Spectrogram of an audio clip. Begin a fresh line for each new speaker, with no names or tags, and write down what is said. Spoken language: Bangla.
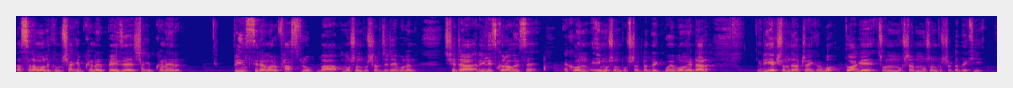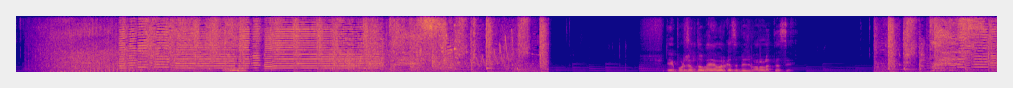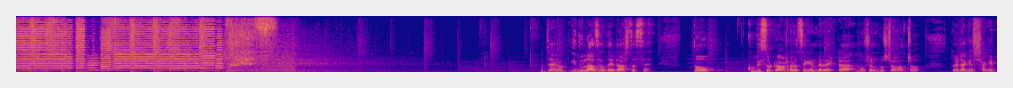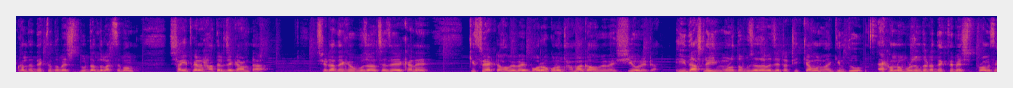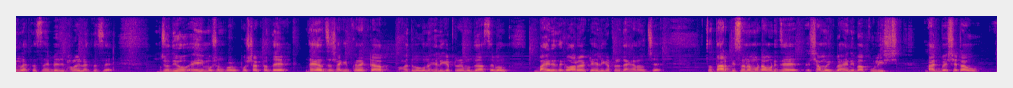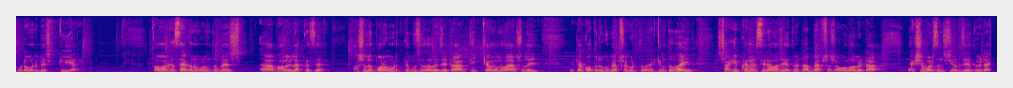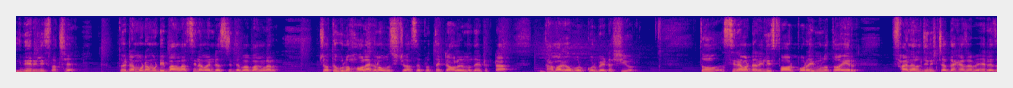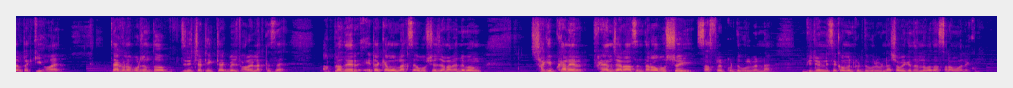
আসসালামু আলাইকুম। শাকিব খানের পেজে শাকিব খানের প্রিন্স সিনেমার ফার্স্ট লুক বা মোশন পোস্টার যেটাই বলেন, সেটা রিলিজ করা হয়েছে। এখন এই মোশন পোস্টারটা দেখব এবং এটার রিয়াকশন দেওয়ার ট্রাই করব। তো আগে চলুন মোশন মোশন পোস্টারটা দেখি। এই পর্যন্ত ভাই আমার কাছে বেশ ভালো লাগতেছে। যাই হোক, ঈদুল আজহাতে এটা আসতেছে। তো খুবই ছোট, আঠারো সেকেন্ডের একটা মোশন পোস্টার মাত্র। তো এটাকে শাকিব খানদের দেখতে তো বেশ দুর্দান্ত লাগছে এবং শাকিব খানের হাতের যে গানটা, সেটা দেখেও বোঝা যাচ্ছে যে এখানে কিছু একটা হবে ভাই, বড় কোনো ধামাকা হবে ভাই শিওর এটা। ঈদ আসলেই মূলত বোঝা যাবে যে এটা ঠিক কেমন হয়। কিন্তু এখনও পর্যন্ত এটা দেখতে বেশ প্রমিসিং লাগতেছে, বেশ ভালোই লাগতেছে। যদিও এই মোশন পোস্টারটাতে দেখা যাচ্ছে শাকিব খান একটা হয়তো বা কোনো হেলিকপ্টারের মধ্যে আছে এবং বাইরে থেকেও আরও একটা হেলিকপ্টার দেখানো হচ্ছে। তো তার পিছনে মোটামুটি যে সামরিক বাহিনী বা পুলিশ লাগবে সেটাও মোটামুটি বেশ ক্লিয়ার তো আমার কাছে এখনও পর্যন্ত বেশ ভালোই লাগতেছে। আসলে পরবর্তীতে বোঝা যাবে যে এটা ঠিক কেমন হয়, আসলেই এটা কতটুকু ব্যবসা করতে পারে। কিন্তু ভাই শাকিব খানের সিনেমা যেহেতু এটা ব্যবসা সফল হবে, এটা একশো পার্সেন্ট শিওর যেহেতু এটা ঈদে রিলিজ পাচ্ছে। তো এটা মোটামুটি বাংলা সিনেমা ইন্ডাস্ট্রিতে বা বাংলার যতগুলো হল এখন অবশিষ্ট আছে, প্রত্যেকটা হলের মধ্যে একটা একটা ধামাকা করবে এটা শিওর তো সিনেমাটা রিলিজ পাওয়ার পরেই মূলত এর ফাইনাল জিনিসটা দেখা যাবে রেজাল্টটা কি হয়। তো এখনও পর্যন্ত জিনিসটা ঠিকঠাক, বেশ ভালোই লাগতেছে। আপনাদের এটা কেমন লাগছে অবশ্যই জানাবেন এবং শাকিব খানের ফ্যান যারা আছেন, তারা অবশ্যই সাবস্ক্রাইব করতে ভুলবেন না। ভিডিওর নিচে কমেন্ট করতে ভুলবেন না। সবাইকে ধন্যবাদ। আসসালামু আলাইকুম।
